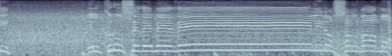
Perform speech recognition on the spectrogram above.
El cruce de Medel y nos salvamos.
